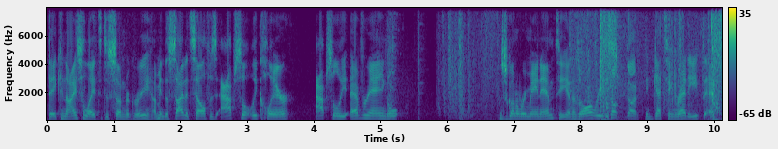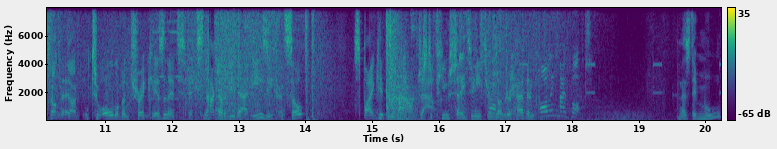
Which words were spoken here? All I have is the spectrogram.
they can isolate it to some degree. I mean, the site itself is absolutely clear. Absolutely every angle is going to remain empty, and as Ori is Shut down. getting ready, it's Shut uh, down. too old of a trick, isn't it? It's not going to be that easy, and so Spike hits ground just a few centimeters under heaven. Recalling my bot. And as they move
